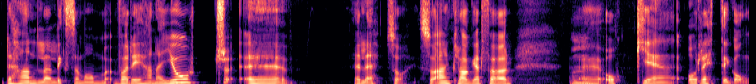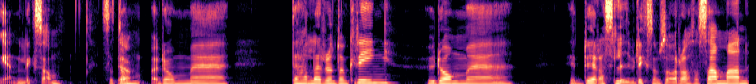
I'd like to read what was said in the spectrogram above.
det handlar liksom om vad det är han har gjort, eh, eller så, så anklagad för, Mm. eh, och, eh, och rättegången liksom. Så att de, de, eh, det handlar runt omkring hur de, eh, deras liv liksom så rasar samman,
